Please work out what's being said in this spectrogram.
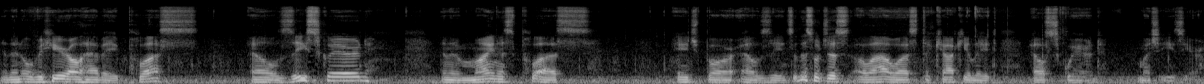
And then over here I'll have a plus LZ squared and then a minus plus H bar LZ. And so this will just allow us to calculate L squared much easier.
